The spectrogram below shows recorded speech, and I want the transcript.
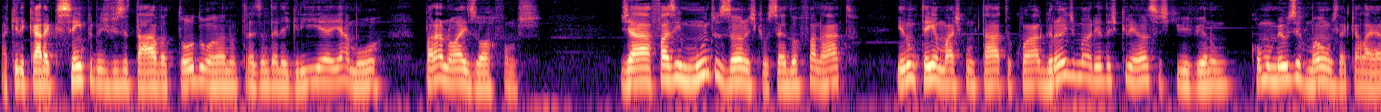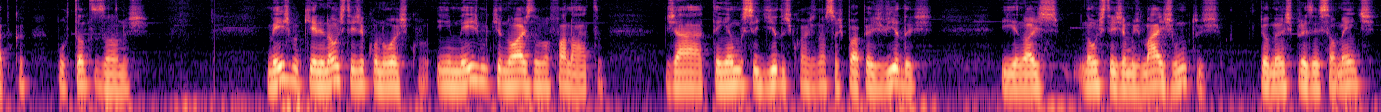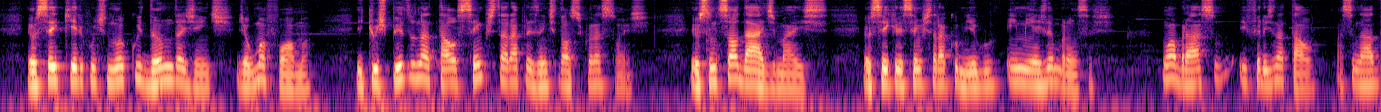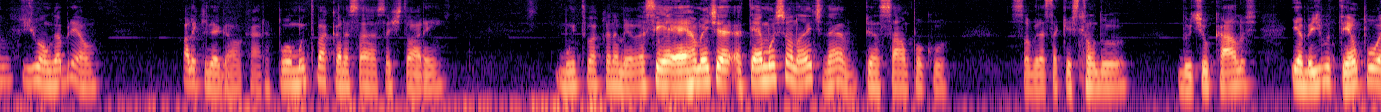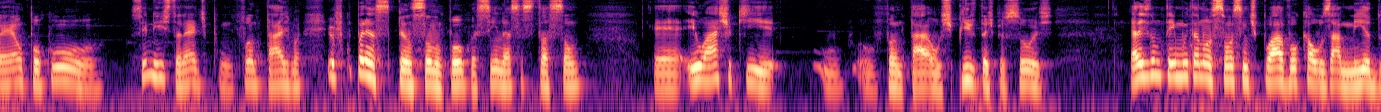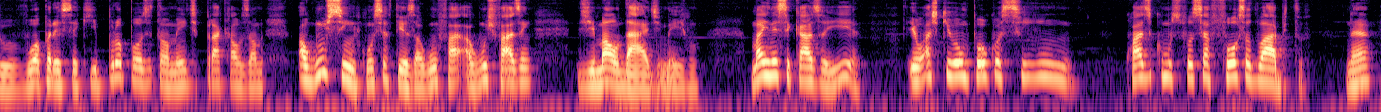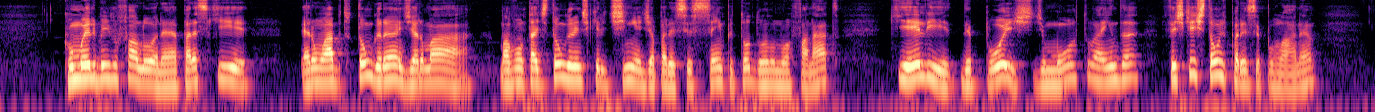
Aquele cara que sempre nos visitava todo ano, trazendo alegria e amor para nós órfãos. Já fazem muitos anos que eu saí do orfanato e não tenho mais contato com a grande maioria das crianças que viveram como meus irmãos naquela época por tantos anos. Mesmo que ele não esteja conosco e mesmo que nós do orfanato já tenhamos seguidos com as nossas próprias vidas, e nós não estejamos mais juntos, pelo menos presencialmente, eu sei que Ele continua cuidando da gente, de alguma forma, e que o Espírito do Natal sempre estará presente em nossos corações. Eu sinto saudade, mas eu sei que Ele sempre estará comigo em minhas lembranças. Um abraço e Feliz Natal. Assinado João Gabriel. Olha que legal, cara. Pô, muito bacana essa, essa história, hein? Muito bacana mesmo. Assim, é, é realmente é até emocionante, né? Pensar um pouco sobre essa questão do, do tio Carlos e ao mesmo tempo é um pouco sinistra, né? Tipo, um fantasma. Eu fico pensando um pouco assim nessa situação. É, eu acho que o, o, o espírito das pessoas, elas não têm muita noção assim, tipo, ah, vou causar medo, vou aparecer aqui propositalmente para causar. Alguns sim, com certeza. Alguns, fa alguns fazem de maldade mesmo. Mas nesse caso aí, eu acho que é um pouco assim, quase como se fosse a força do hábito, né? Como ele mesmo falou, né? Parece que era um hábito tão grande, era uma, uma vontade tão grande que ele tinha de aparecer sempre, todo ano no orfanato, que ele, depois de morto, ainda fez questão de aparecer por lá, né?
